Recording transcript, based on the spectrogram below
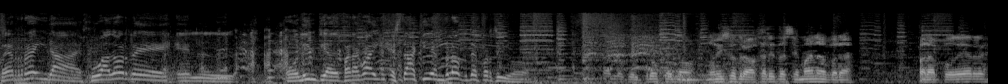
Ferreira, jugador de el Olimpia de Paraguay, está aquí en Blog Deportivo. Lo que el profe nos, nos hizo trabajar esta semana para, para poder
